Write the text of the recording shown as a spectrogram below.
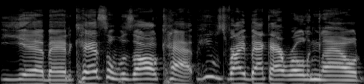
Yeah man. The cancel was all cap. He was right back at rolling loud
